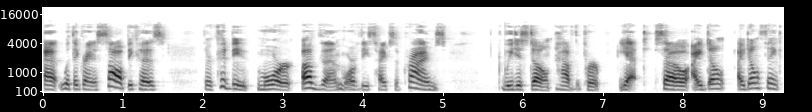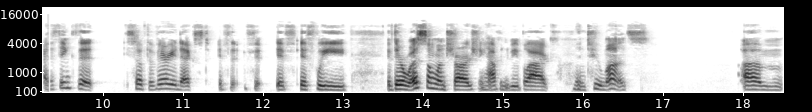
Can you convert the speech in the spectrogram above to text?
at with a grain of salt because there could be more of them, more of these types of crimes we just don't have the perp yet. So I don't I don't think I think that so if the very next if if if if we if there was someone charged and he happened to be black in 2 months um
